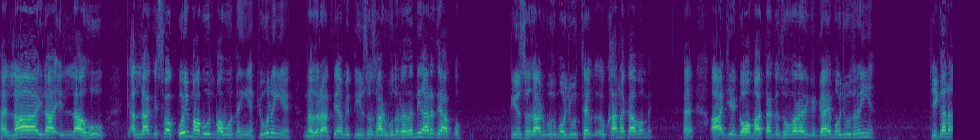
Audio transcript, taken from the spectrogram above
ہے لا الہ الا ہو۔ کہ اللہ کے سوا کوئی معبود معبود نہیں ہے۔ کیوں نہیں ہے؟ نظر آتے ہیں ہمیں تین سو ساٹھ بدھ نظر نہیں آ رہے تھے آپ کو؟ تین سو ساٹھ بدھ موجود تھے خانہ کعبہ میں آج یہ گو ماتا کے سور گائے موجود نہیں ہے ٹھیک ہے نا؟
